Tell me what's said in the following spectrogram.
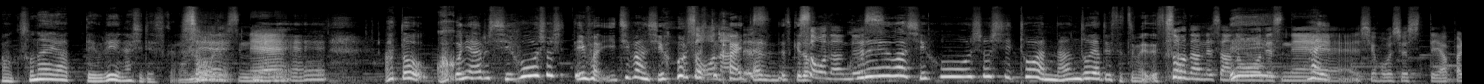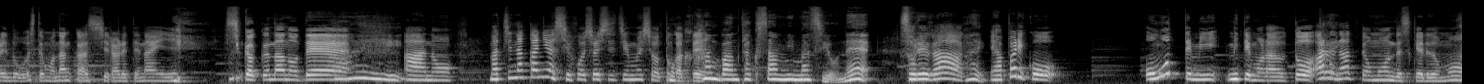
まあ、備えあって憂いなしですからね。そうですね。ねあとここにある司法書士って今一番司法書士と書いてあるんですけどそうなんです。これは司法書士とは何ぞやという説明ですそうなんです。あの、えー、ですね、はい、司法書士ってやっぱりどうしてもなんか知られてない資格なので、はい、あの街中には司法書士事務所とかって看板たくさん見ますよね。それが、はい、やっぱりこう思ってみ見てもらうとあるなって思うんですけれども、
